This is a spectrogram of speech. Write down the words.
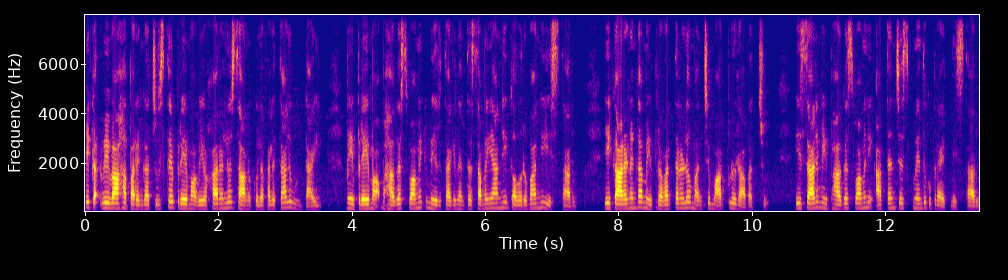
ఇక వివాహపరంగా చూస్తే ప్రేమ వ్యవహారంలో సానుకూల ఫలితాలు ఉంటాయి. మీ ప్రేమ భాగస్వామికి మీరు తగినంత సమయాన్ని గౌరవాన్ని ఇస్తారు. ఈ కారణంగా మీ ప్రవర్తనలో మంచి మార్పులు రావచ్చు. ఈసారి మీ భాగస్వామిని అర్థం చేసుకునేందుకు ప్రయత్నిస్తారు.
